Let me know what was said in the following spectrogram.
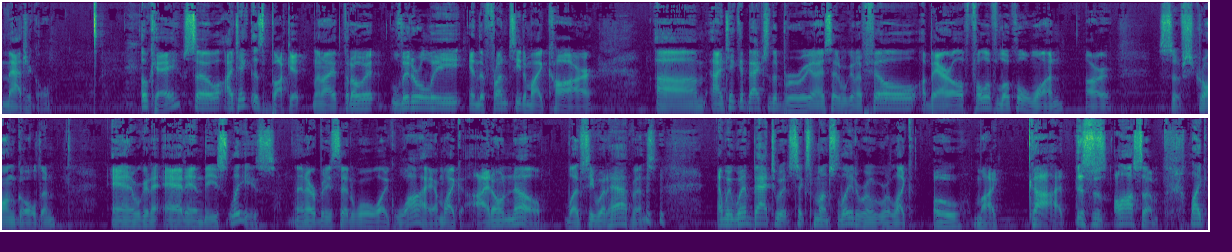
magical. Okay, so I take this bucket and I throw it literally in the front seat of my car. Um, and I take it back to the brewery and I said, we're going to fill a barrel full of local one, our sort of strong golden, and we're going to add in these lees. And everybody said, well, like, why? I'm like, I don't know. Let's see what happens. and we went back to it six months later and we were like, oh my God, this is awesome. Like,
